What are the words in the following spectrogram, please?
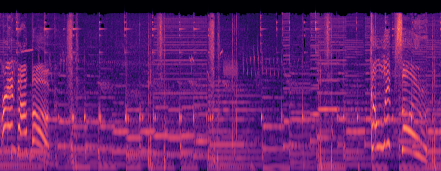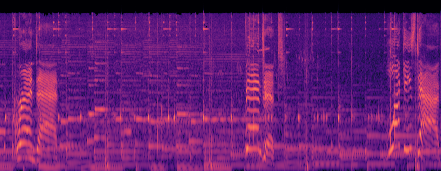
Grandpa! Calypso! Granddad! Bandit! Lucky's dad!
